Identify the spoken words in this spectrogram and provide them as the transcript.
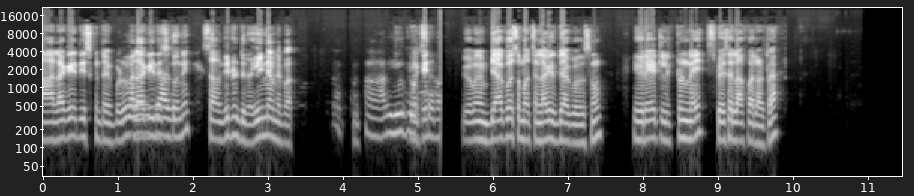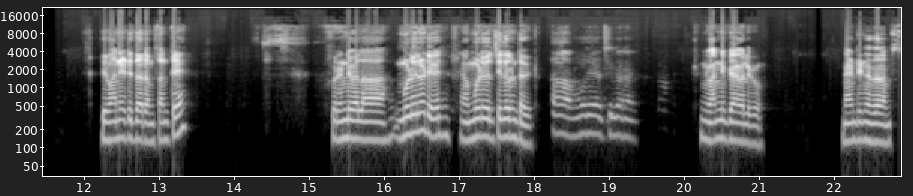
ఆ? లగేజ్ తీసుకుంటాం ఇప్పుడు. లగేజ్ తీసుకొని గిట్ ఉంటుంది? ఈ యూపీ ఓకే. మేము బ్యాగ్ కోసం వచ్చాం లగేజ్ బ్యాగ్ కోసం. ఈ రేట్లు ఇట్టున్నాయి స్పెషల్ ఆఫర్ అట. వన్ ఎయిటీ ధరమ్స్ అంటే రెండు వేల మూడు వేలు ఉంటాయి మూడు వేలు చిల్లర ఉంటుంది. ఇవన్నీ బ్యాగులు నైన్టీన్ ధరమ్స్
